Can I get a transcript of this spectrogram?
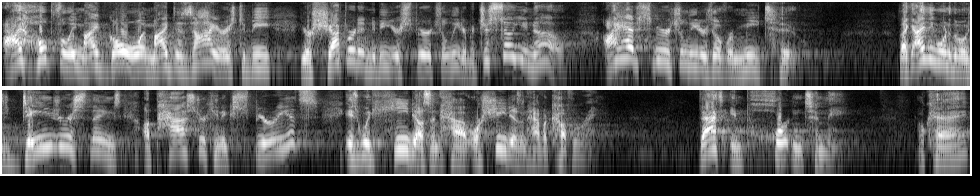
I hopefully, my goal and my desire is to be your shepherd and to be your spiritual leader. But just so you know, I have spiritual leaders over me too. Like, I think one of the most dangerous things a pastor can experience is when he doesn't have or she doesn't have a covering. That's important to me, okay?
